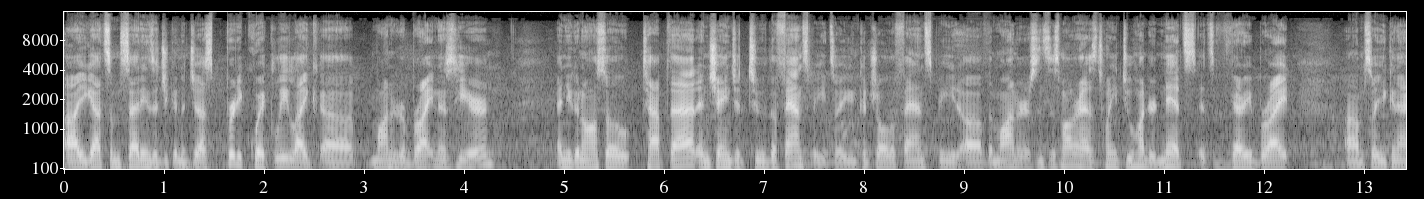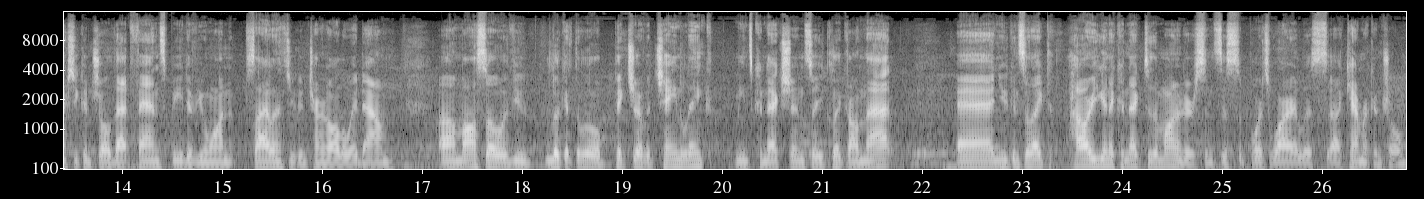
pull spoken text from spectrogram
Uh, you got some settings that you can adjust pretty quickly, like uh, monitor brightness here. And you can also tap that and change it to the fan speed. So you can control the fan speed of the monitor. Since this monitor has 2200 nits, it's very bright. Um, so you can actually control that fan speed. If you want silence, you can turn it all the way down. Um, also, if you look at the little picture of a chain link, means connection. So you click on that, and you can select how are you going to connect to the monitor since this supports wireless uh, camera control.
